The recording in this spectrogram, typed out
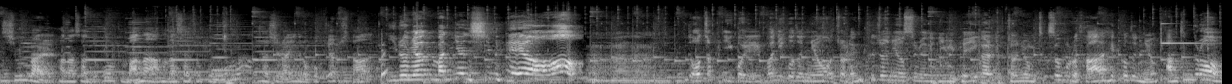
신발 하나 사두고 만화 하나 사두고 다시 라인으로 복귀합시다 이러면 만년 심해요 음, 근데 어차피 이거 일반이거든요. 저 랭크전이었으면 이미 베이갈 전용 특성으로 다 했거든요. 암튼 그럼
